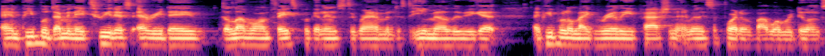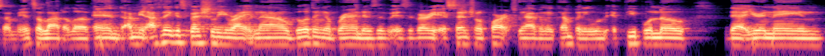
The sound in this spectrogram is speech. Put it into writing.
And people, I mean, they tweet us every day, the level on Facebook and Instagram and just the emails that we get. Like people are like really passionate and really supportive about what we're doing. So I mean, it's a lot of love. And I mean, I think especially right now, building a brand is a, is a very essential part to having a company. If people know that your name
